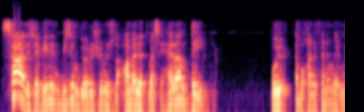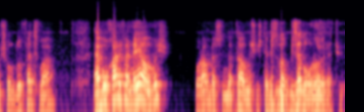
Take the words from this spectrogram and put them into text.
sadece birin bizim görüşümüzle amel etmesi helal değildir. Buyur Ebu Hanife'nin vermiş olduğu fetva. Ebu Hanife neyi almış? Kur'an ve sünneti almış. İşte bize de, bize de onu öğretiyor.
